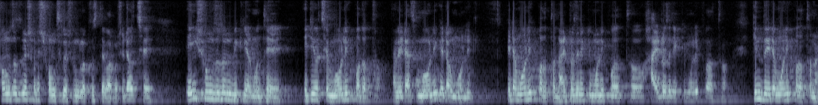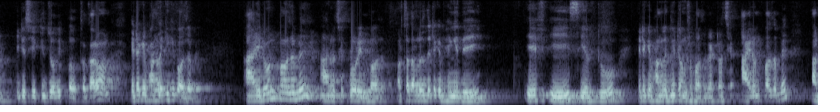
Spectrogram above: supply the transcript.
সংযোজনের সাথে সংশ্লেষণগুলো খুঁজতে পারব। সেটা হচ্ছে এই সংযোজন বিক্রিয়ার মধ্যে এটি হচ্ছে মৌলিক পদার্থ। তাহলে এটা হচ্ছে মৌলিক, এটাও মৌলিক। এটা মৌলিক পদার্থ, নাইট্রোজেন একটি মৌলিক পদার্থ, হাইড্রোজেন একটি মৌলিক পদার্থ। কিন্তু এটা মৌলিক পদার্থ না, এটি হচ্ছে একটি যৌগিক পদার্থ। কারণ এটাকে ভাঙলে কি কি পাওয়া যাবে? আয়রন পাওয়া যাবে আর হচ্ছে ক্লোরিন পাওয়া যাবে। অর্থাৎ আমরা যদি এটাকে ভেঙে দেই এফ ই সিএল টু এটাকে ভাঙলে দুইটা অংশ পাওয়া যাবে। একটা হচ্ছে আয়রন পাওয়া যাবে আর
